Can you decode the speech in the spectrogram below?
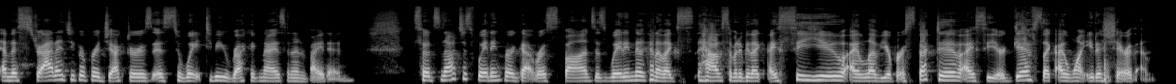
And the strategy for projectors is to wait to be recognized and invited. So it's not just waiting for a gut response, it's waiting to kind of like have somebody be like, I see you. I love your perspective. I see your gifts. Like, I want you to share them.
